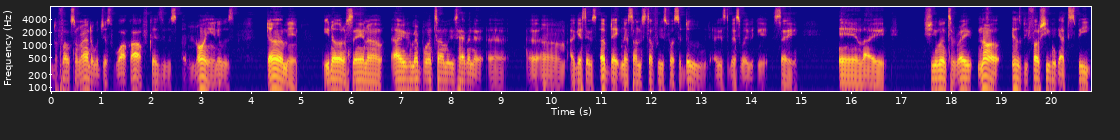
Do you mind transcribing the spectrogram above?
the folks around her would just walk off because it was annoying, it was dumb, and you know what I'm saying. Um, I remember one time we was having a, a, a um, I guess they was updating us on the stuff we was supposed to do. I guess the best way we could say, and like she went to rape. No, it was before she even got to speak.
